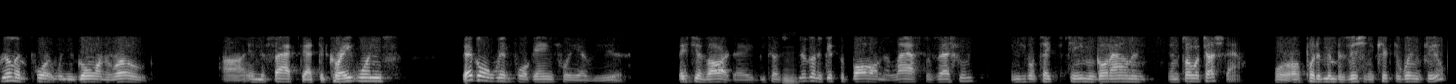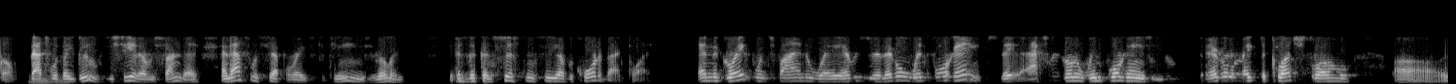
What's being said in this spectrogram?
real important when you go on the road. Uh, in the fact that the great ones, they're going to win four games for you every year. They just are, Dave, because you're going to get the ball in the last possession, and he's going to take the team and go down and, and throw a touchdown or, or put them in position to kick the winning field goal. That's what they do. You see it every Sunday, and that's what separates the teams really is the consistency of the quarterback play. And the great ones find a way every year. They're going to win four games. They're actually going to win four games. They're going to make the clutch throw uh,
